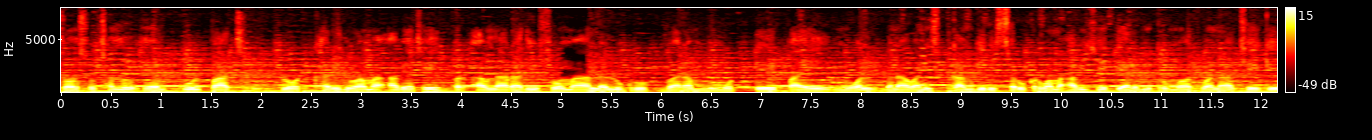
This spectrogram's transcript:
ત્રણસો છન્નું એમ કુલ પાંચ પ્લોટ ખરીદવામાં આવ્યા છે. પર આવનારા દિવસોમાં લલુ ગ્રુપ દ્વારા મોટે પાયે મોલ બનાવવાની કામગીરી શરૂ કરવામાં આવી છે. ત્યારે મિત્રો મહત્ત્વના છે કે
